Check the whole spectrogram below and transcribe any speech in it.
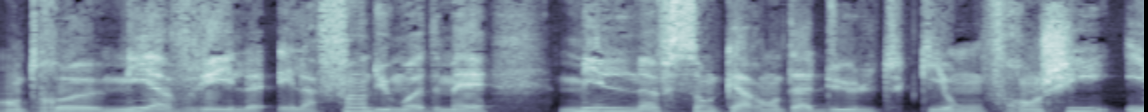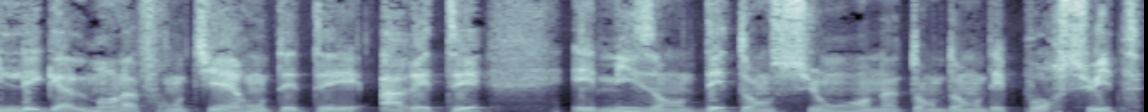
Entre mi-avril et la fin du mois de mai, 1940 adultes qui ont franchi illégalement la frontière ont été arrêtés et mis en détention en attendant des poursuites.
